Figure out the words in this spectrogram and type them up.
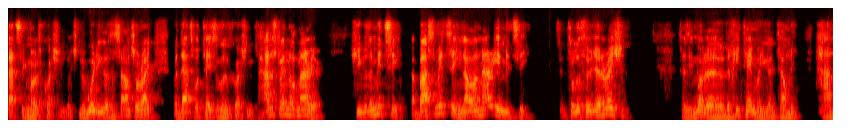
That's the Gemara's question, which in the wording doesn't sound so right, but that's what learned the question. How does Shlomo marry her? She was a mitzi, a bas mitzi. You're not allowed to marry a mitzi until the third generation. Says Gemara, you're going to tell me. We know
